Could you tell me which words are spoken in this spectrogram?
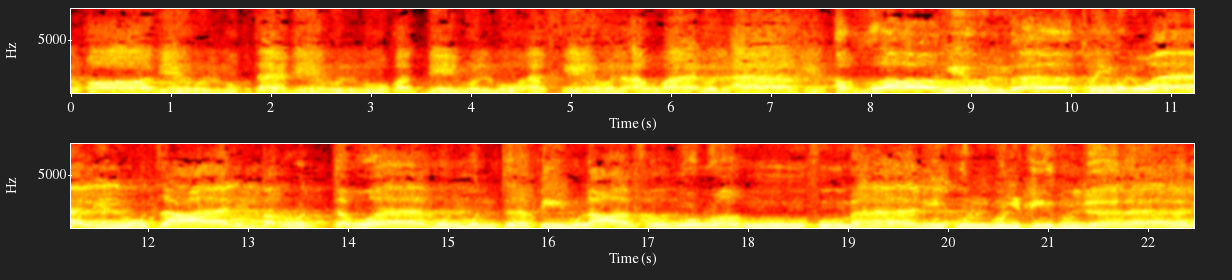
القادر المقتدر المقدم المؤخر الأول الآخر الظاهر البر التواب المنتقم العفو الرؤوف مالك الملك ذو الجلال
